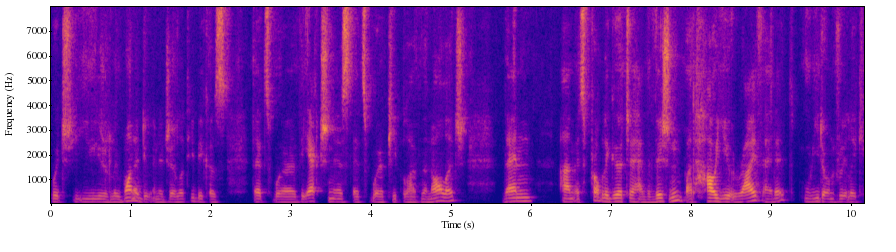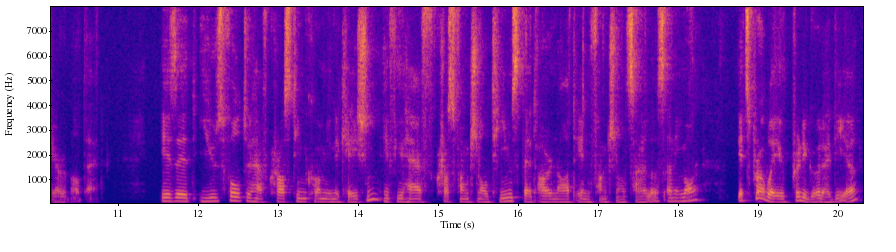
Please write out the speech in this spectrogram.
which you usually want to do in agility because that's where the action is, that's where people have the knowledge, then um, it's probably good to have a vision, but how you arrive at it, we don't really care about that. Is it useful to have cross team communication if you have cross functional teams that are not in functional silos anymore? It's probably a pretty good idea,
